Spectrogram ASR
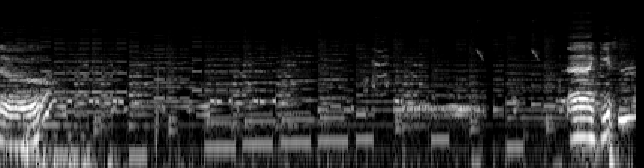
So. Äh, uh, Gießen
